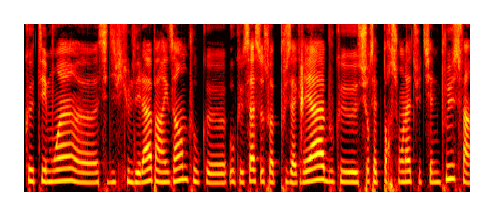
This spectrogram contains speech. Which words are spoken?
que tu aies moins ces difficultés-là par exemple exemple, ou que, ou que ça, ce soit plus agréable, ou que sur cette portion-là, tu tiennes plus. Enfin,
